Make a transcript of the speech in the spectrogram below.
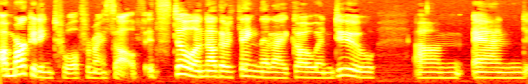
a marketing tool for myself. It's still another thing that I go and do, um, and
